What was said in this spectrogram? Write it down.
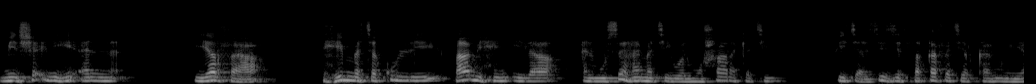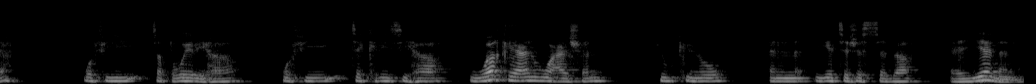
من شأنه أن يرفع همة كل طامح إلى المساهمة والمشاركة في تعزيز الثقافة القانونية وفي تطويرها وفي تكريسها واقعا معاشا يمكن أن يتجسد عيانا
